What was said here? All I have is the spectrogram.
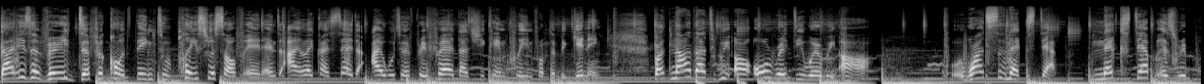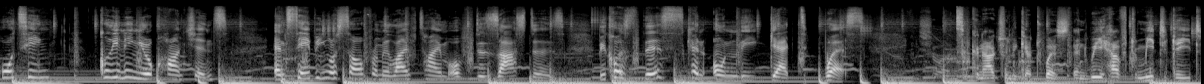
That is a very difficult thing to place yourself in. And I like I said I would have preferred that she came clean from the beginning. But now that we are already where we are what's the next step? Next step is reporting cleaning your conscience and saving yourself from a lifetime of disasters because this can only get worse. It can actually get worse, and we have to mitigate,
